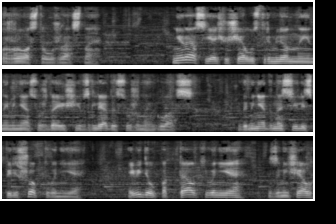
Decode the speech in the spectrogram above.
просто ужасно. Не раз я ощущал устремленные на меня осуждающие взгляды суженных глаз. До меня доносились перешептывания. Я видел подталкивания, замечал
